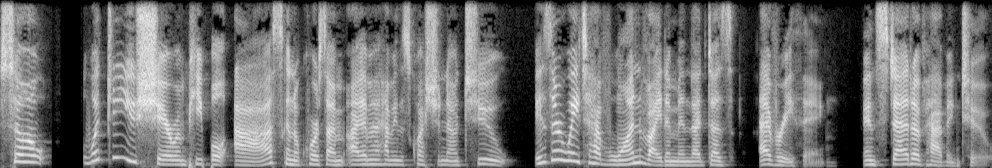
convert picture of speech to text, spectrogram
So, what do you share when people ask? And of course, I'm I am having this question now too. Is there a way to have one vitamin that does everything instead of having two?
